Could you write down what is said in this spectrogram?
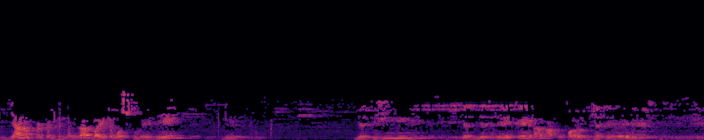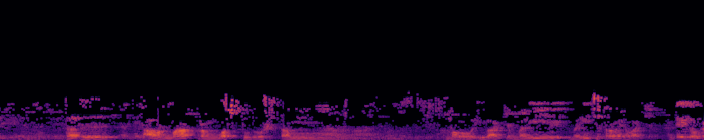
విజ్ఞానం కంటే భిన్నంగా బయట వస్తువేది లేదు. యద్వ్యతిరేకేణ ఉపలభ్యతే. తత్ తావన్మాత్రం వస్తు దృష్టం. అమ్మో ఈ వాక్యం మరీ మరీ చిత్రమైన వాక్యం. అంటే ఇది ఒక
